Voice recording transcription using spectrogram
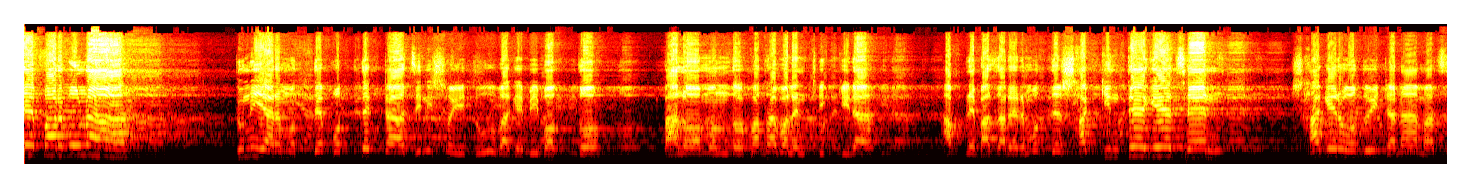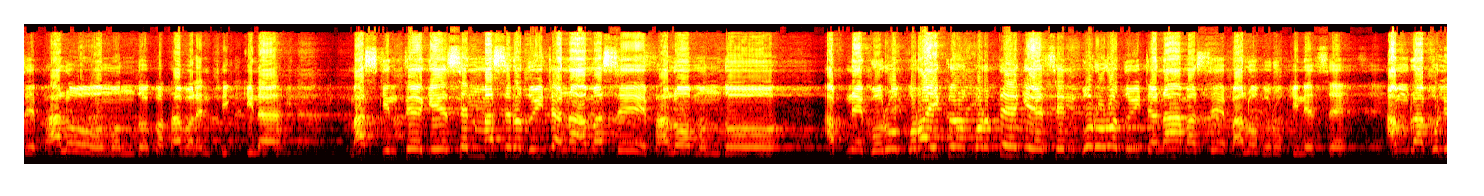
বাঁচতে পারব না। দুনিয়ার মধ্যে প্রত্যেকটা জিনিস জিনিসই দুভাগে বিভক্ত। ভালো মন্দ কথা বলেন ঠিক কিনা? আপনি বাজারের মধ্যে শাক কিনতে গিয়েছেন। শাকেরও দুইটা নাম আছে, ভালো মন্দ কথা বলেন ঠিক কিনা? মাছ কিনতে গিয়েছেন, মাছেরও দুইটা নাম আছে, ভালো মন্দ। আপনি গরু ক্রয় করতে গিয়েছেন, গরুরও দুইটা নাম আছে, ভালো গরু কিনেছে। আমরা বলি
